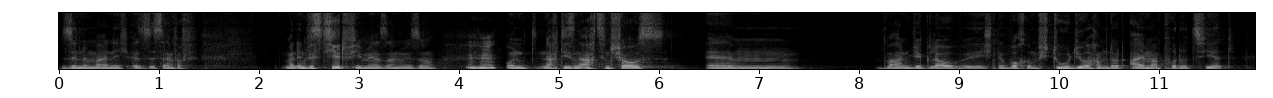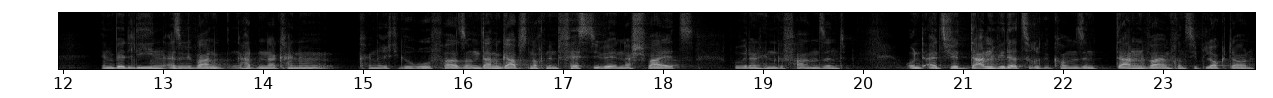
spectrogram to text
Sinne meine ich. Also es ist einfach, man investiert viel mehr, sagen wir so. Und nach diesen 18 Shows ähm, waren wir, glaube ich, eine Woche im Studio, haben dort einmal produziert in Berlin. Also wir waren, hatten da keine, keine richtige Ruhephase. Und dann gab es noch ein Festival in der Schweiz, wo wir dann hingefahren sind. Und als wir dann wieder zurückgekommen sind, dann war im Prinzip Lockdown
